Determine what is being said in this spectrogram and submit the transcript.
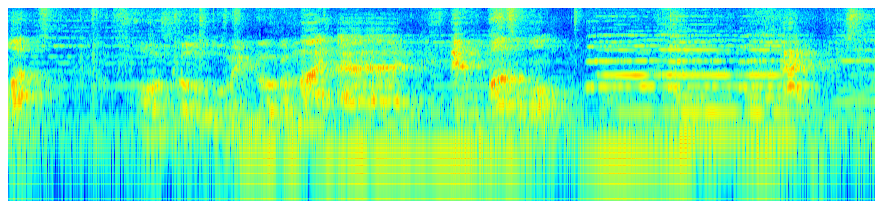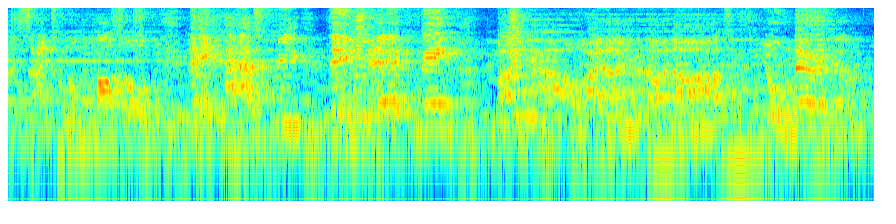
what? For going over my head. Impossible! At least recital Motel. They asked me, they begged me. But now, I like it or not, you'll marry him.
